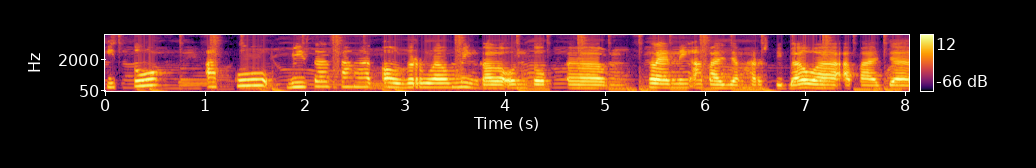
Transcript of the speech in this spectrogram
itu aku bisa sangat overwhelming kalau untuk em, planning apa aja yang harus dibawa apa aja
